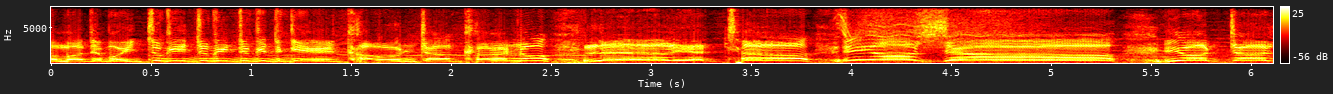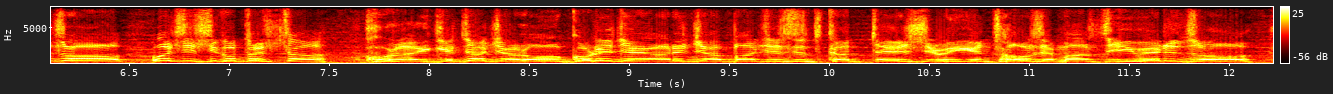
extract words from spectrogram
あまあでもいっときいっときいっときいっときカウンターからのレーリアッタよっしゃー！やったぞ！わし仕事した。ほらいけたじゃろ？これであれじゃバジェス使って白ひげ倒せます。って言えるぞ！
